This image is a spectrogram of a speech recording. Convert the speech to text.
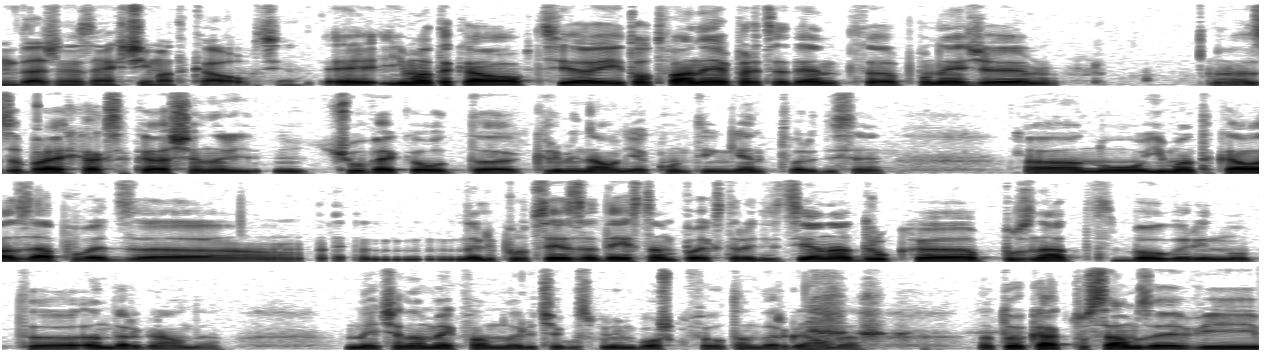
Даже не знаех, че има такава опция. Е, има такава опция и то това не е прецедент, понеже забравих как се казваше нали, човека от а, криминалния контингент, твърди се. А, но има такава заповед за нали, процес за действан по екстрадиция на друг а, познат българин от андерграунда. Не, че намеквам, нали, че господин Бошков е от андерграунда. А той, както сам заяви,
